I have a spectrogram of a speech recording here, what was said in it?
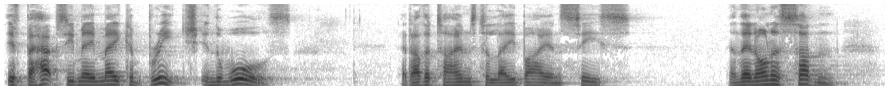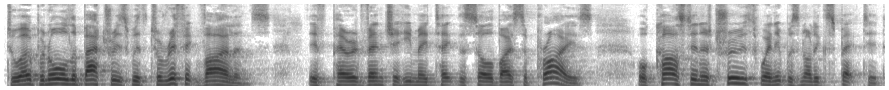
if perhaps he may make a breach in the walls at other times to lay by and cease, and then on a sudden to open all the batteries with terrific violence, if peradventure he may take the soul by surprise, or cast in a truth when it was not expected,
